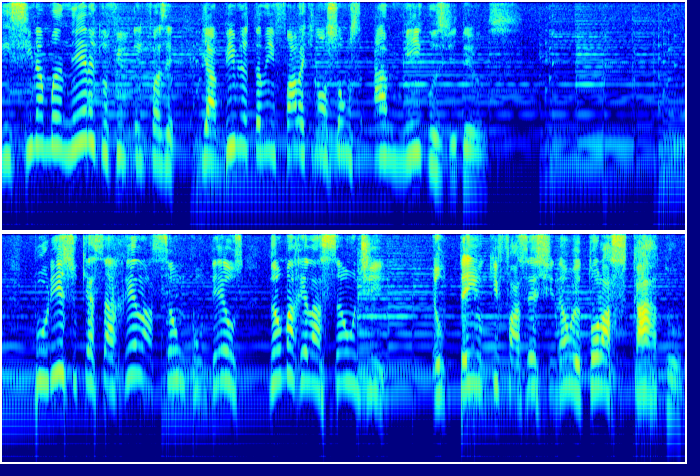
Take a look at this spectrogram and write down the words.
Ensina a maneira que o filho tem que fazer. E a Bíblia também fala que nós somos amigos de Deus. Por isso que essa relação com Deus não é uma relação de eu tenho que fazer, senão eu estou lascado.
